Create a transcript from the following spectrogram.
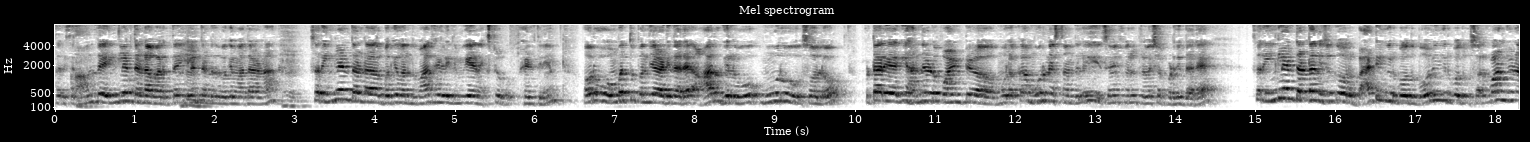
ಸರಿ ಸರ್. ಮುಂದೆ ಇಂಗ್ಲೆಂಡ್ ತಂಡ ಬರುತ್ತೆ. ಇಂಗ್ಲೆಂಡ್ ತಂಡದ ಬಗ್ಗೆ ಮಾತಾಡೋಣ. ಸರ್ ಇಂಗ್ಲೆಂಡ್ ತಂಡ ಬಗ್ಗೆ ಒಂದು ಮಾತು ಹೇಳಿ ನಿಮಗೆ ನೆಕ್ಸ್ಟ್ ಹೇಳ್ತೀನಿ. ಅವರು ಒಂಬತ್ತು ಪಂದ್ಯ ಆಡಿದ್ದಾರೆ. ಆರು ಗೆಲುವು ಮೂರು ಸೋಲು. ಒಟ್ಟಾರೆಯಾಗಿ ಹನ್ನೆರಡು ಪಾಯಿಂಟ್ ಮೂಲಕ ಮೂರನೇ ಸ್ಥಾನದಲ್ಲಿ ಸೆಮಿಫೈನಲ್ ಪ್ರವೇಶ ಪಡೆದಿದ್ದಾರೆ. ಸರ್, ಇಂಗ್ಲೆಂಡ್ ತಂಡ ನಿಜಕ್ಕೂ ಅವರು ಬ್ಯಾಟಿಂಗ್ ಇರ್ಬೋದು ಬೌಲಿಂಗ್ ಇರ್ಬೋದು, ಸರ್ವಾಂಗೀಣ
